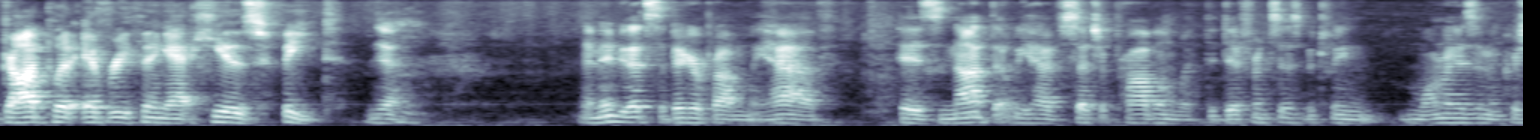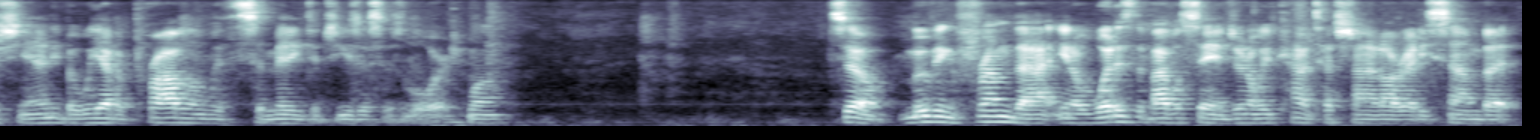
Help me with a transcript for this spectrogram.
God put everything at his feet. Yeah. And maybe that's the bigger problem we have is not that we have such a problem with the differences between Mormonism and Christianity, but we have a problem with submitting to Jesus as Lord. Wow. So, moving from that, you know, what does the Bible say in general? We've kind of touched on it already some, but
